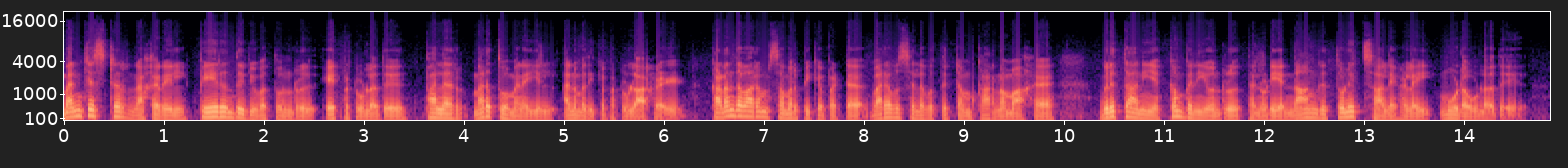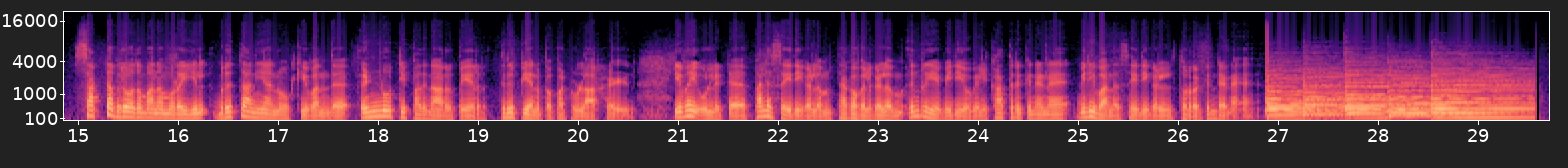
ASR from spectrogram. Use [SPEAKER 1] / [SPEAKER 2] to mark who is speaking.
[SPEAKER 1] Manchester நகரில் பேருந்து விபத்தொன்று ஏற்பட்டுள்ளது. பலர் மருத்துவமனையில் அனுமதிக்கப்பட்டுள்ளார்கள். கடந்த வாரம் சமர்ப்பிக்கப்பட்ட வரவு செலவு திட்டம் காரணமாக பிரித்தானிய கம்பெனி ஒன்று தன்னுடைய நான்கு தொழிற்சாலைகளை மூட உள்ளது சட்டவிரோதமான முறையில் பிரித்தானியா நோக்கி வந்த எண்ணூற்றி பதினாறு பேர் திருப்பி அனுப்பப்பட்டுள்ளார்கள். இவை உள்ளிட்ட பல செய்திகளும் தகவல்களும் இன்றைய வீடியோவில் காத்திருக்கின்றன. விரிவான செய்திகள் தொடர்கின்றன.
